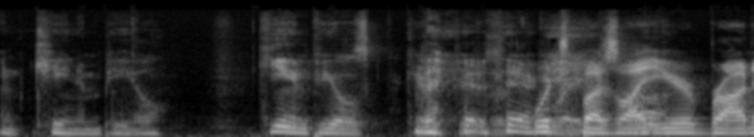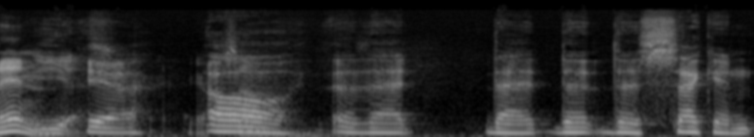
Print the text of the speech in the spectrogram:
and Key and Peele. Key and Peele's characters There- which great. Buzz Lightyear brought in Yes. Yeah. Yeah, oh, uh, that that the the second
